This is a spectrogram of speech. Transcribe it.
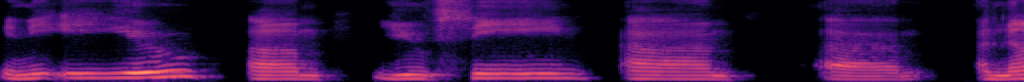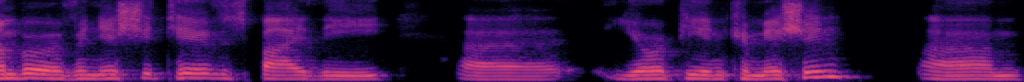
In the EU, um, you've seen um, um, a number of initiatives by the uh, European Commission. Um,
